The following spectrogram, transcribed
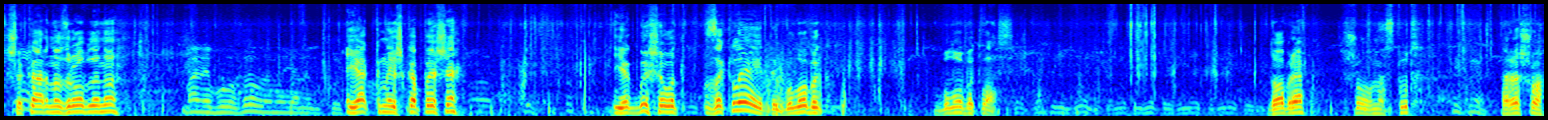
Шикарно зроблено. У мене було зроблено, я не. Як книжка пише. Якби ще от заклеїти, було би, було би клас. Добре. Що у нас тут? Хорошо.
